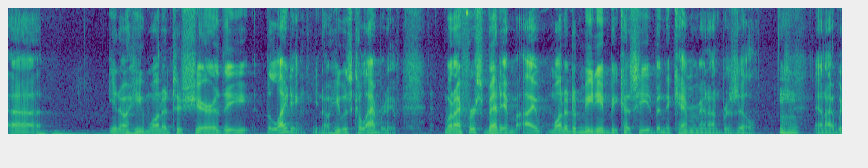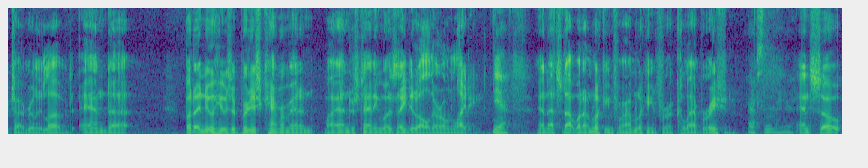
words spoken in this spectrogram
uh, you know, he wanted to share the the lighting. You know, he was collaborative. When I first met him, I wanted to meet him because he had been the cameraman on Brazil, and I which I really loved. And uh, but I knew he was a British cameraman, and my understanding was they did all their own lighting, Yeah, and that's not what I'm looking for. I'm looking for a collaboration. absolutely. Yeah. And so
